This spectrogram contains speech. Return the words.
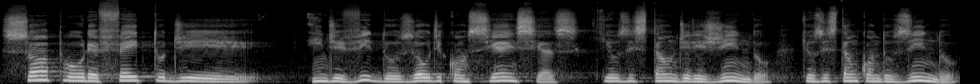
só por efeito de indivíduos ou de consciências que os estão dirigindo, que os estão conduzindo,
